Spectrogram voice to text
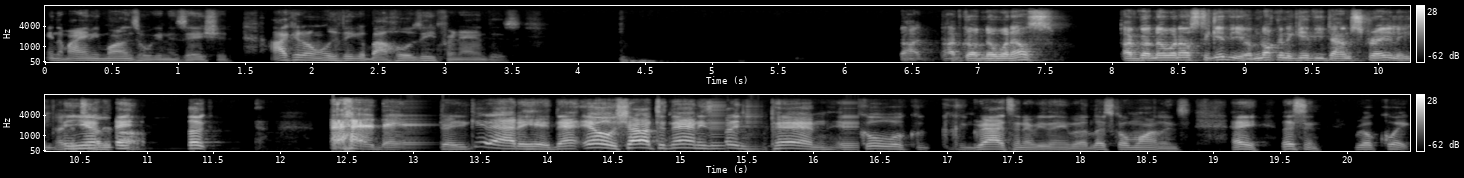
in the Miami Marlins organization? I can only think about Jose Fernandez. I, I've got no one else. I've got no one else to give you. I'm not going to give you Dan Straily. I can Yeah, tell you hey, look, Dan, get out of here, Dan. Yo, shout out to Dan. He's out in Japan. It's cool. Congrats and everything. But let's go Marlins. Hey, listen, real quick.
